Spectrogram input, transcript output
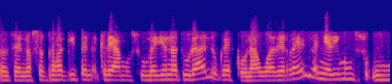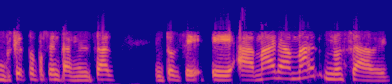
Entonces nosotros aquí ten- creamos un medio natural, lo que es con agua de red, le añadimos un, un cierto porcentaje de sal. Entonces, eh, amar, amar no sabe.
